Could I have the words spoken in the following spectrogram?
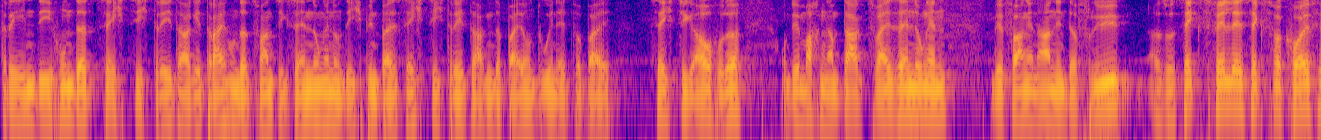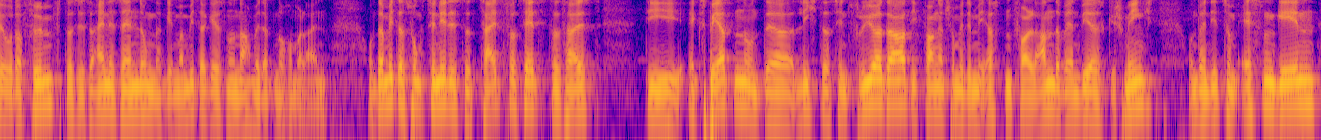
drehen die 160 Drehtage, 320 Sendungen und ich bin bei 60 Drehtagen dabei und du in etwa bei 60 auch, oder? Und wir machen am Tag zwei Sendungen. Wir fangen an in der Früh, also sechs Fälle, sechs Verkäufe oder fünf, das ist eine Sendung, dann gehen wir Mittagessen und Nachmittag noch einmal ein. Und damit das funktioniert, ist das zeitversetzt, das heißt, die Experten und der Lichter sind früher da, die fangen schon mit dem ersten Fall an, da werden wir erst geschminkt und wenn die zum Essen gehen,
